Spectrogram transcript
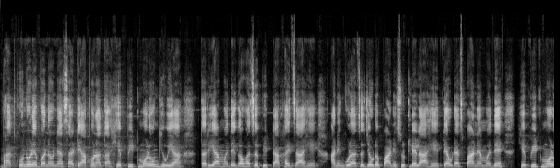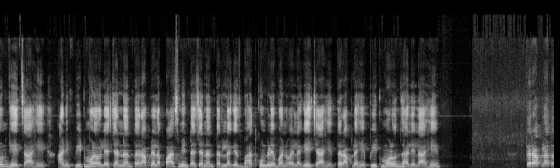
भात कुंडोळे बनवण्यासाठी आपण आता हे पीठ मळून घेऊया. तर यामध्ये गव्हाचं पीठ टाकायचं आहे आणि गुळाचं जेवढं पाणी सुटलेलं आहे तेवढ्याच पाण्यामध्ये हे पीठ मळून घ्यायचं आहे. आणि पीठ मळवल्याच्या नंतर आपल्याला पाच मिनटाच्या नंतर लगेच भात कुंडळे बनवायला घ्यायचे आहेत तर आपलं हे पीठ मळून झालेलं आहे. तर आपलं आता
